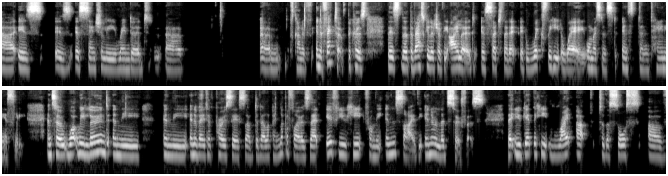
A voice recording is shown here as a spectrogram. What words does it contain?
uh, is is essentially rendered uh, um, kind of ineffective because there's the, the vasculature of the eyelid is such that it, it wicks the heat away almost inst- instantaneously. And so what we learned in the in the innovative process of developing LipiFlow is that if you heat from the inside, the inner lid surface, that you get the heat right up to the source of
